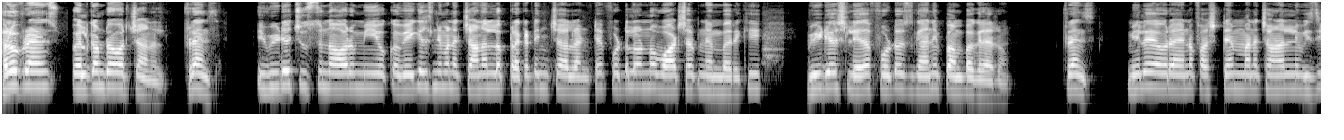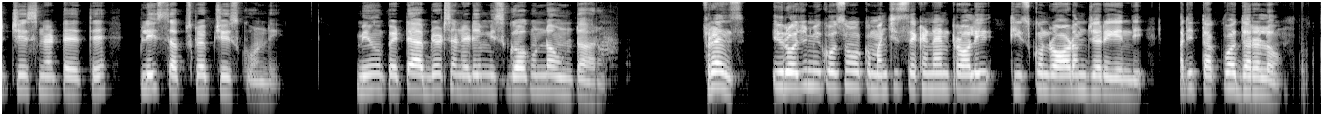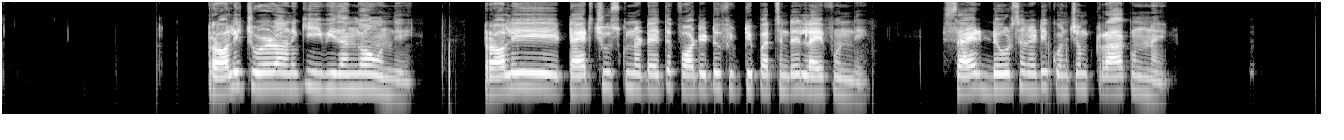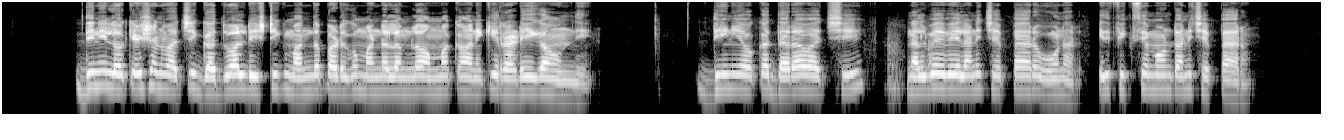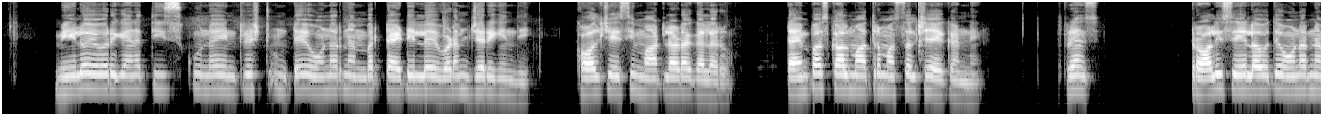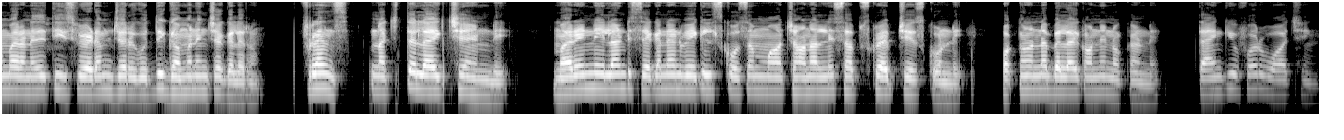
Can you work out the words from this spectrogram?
Hello friends welcome to our channel friends ఈ video చూస్తున్నవారు మీ యొక్క వెహికల్స్ని మన ఛానల్లో ప్రకటించాలంటే ఫోటోలో ఉన్న వాట్సాప్ నెంబర్కి వీడియోస్ లేదా ఫొటోస్ కానీ పంపగలరు. ఫ్రెండ్స్ మీలో ఎవరైనా ఫస్ట్ టైం మన ఛానల్ని విజిట్ చేసినట్టయితే ప్లీజ్ సబ్స్క్రైబ్ చేసుకోండి. మేము పెట్టే అప్డేట్స్ అనేవి మిస్ కాకుండా ఉంటారు. ఫ్రెండ్స్ ఈరోజు మీకోసం ఒక మంచి సెకండ్ హ్యాండ్ ట్రాలీ తీసుకొని రావడం జరిగింది. అది తక్కువ ధరలో. ట్రాలీ చూడడానికి ఈ విధంగా ఉంది. ట్రాలీ టైర్ చూసుకున్నట్టయితే forty to fifty percentage life ఉంది. సైడ్ డోర్స్ అనేటివి కొంచెం క్రాక్ ఉన్నాయి. దీని లొకేషన్ వచ్చి గద్వాల్ డిస్టిక్ మందపడుగు మండలంలో అమ్మకానికి రెడీగా ఉంది. దీని యొక్క ధర వచ్చి నలభై వేలని చెప్పారు ఓనర్. ఇది ఫిక్స్ అమౌంట్ అని చెప్పారు. మీలో ఎవరికైనా తీసుకునే ఇంట్రెస్ట్ ఉంటే ఓనర్ నెంబర్ టైటిల్లో ఇవ్వడం జరిగింది. కాల్ చేసి మాట్లాడగలరు. టైంపాస్ కాల్ మాత్రం అస్సలు చేయకండి. ఫ్రెండ్స్ ట్రాలీ సేల్ అవుతే ఓనర్ నెంబర్ అనేది తీసివేయడం జరుగుద్ది గమనించగలరు. ఫ్రెండ్స్ నచ్చితే లైక్ చేయండి. మరిన్ని ఇలాంటి సెకండ్ హ్యాండ్ వెహికల్స్ కోసం మా ఛానల్ని సబ్స్క్రైబ్ చేసుకోండి. పక్కనున్న బెల్ ఐకాన్ని నొక్కండి. Thank you for watching.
